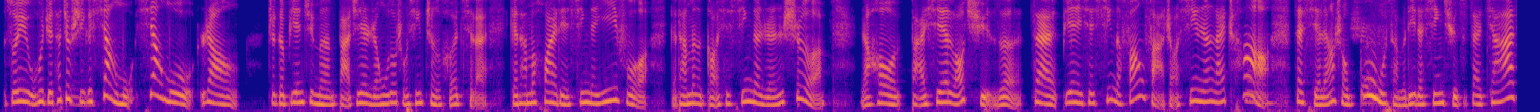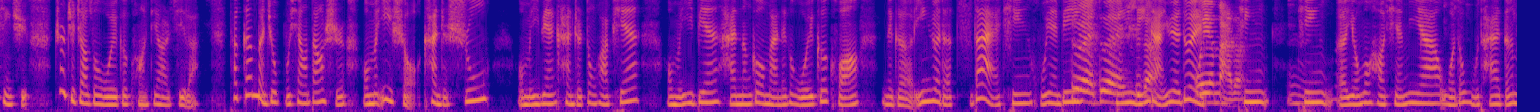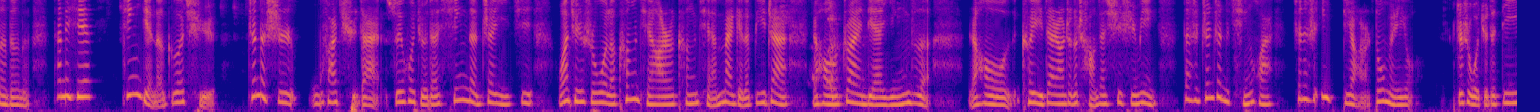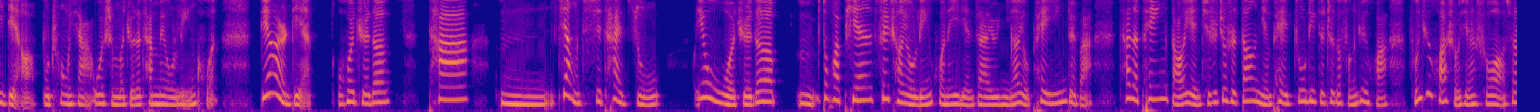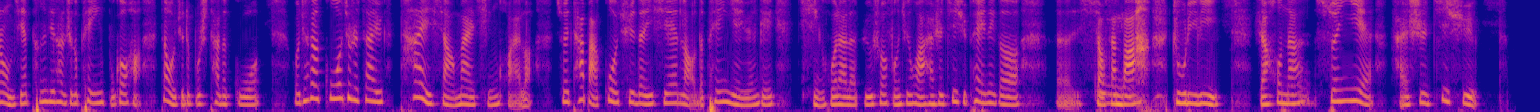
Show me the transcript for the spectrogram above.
所以我会觉得它就是一个项目，项目让这个编剧们把这些人物都重新整合起来，给他们画一点新的衣服，给他们搞一些新的人设，然后把一些老曲子再编一些新的方法，找新人来唱，再写两首不怎么地的新曲子再加进去，这就叫做《维歌狂》第二季了。它根本就不像当时我们一手看着书。我们一边看着动画片，我们一边还能够买那个《维歌狂》那个音乐的磁带，听胡彦斌，对对，听灵感乐队，我也买了，听听呃《有梦好甜蜜》啊，《我的舞台》等等等等。他那些经典的歌曲真的是无法取代，所以会觉得新的这一季完全就是为了坑钱而坑钱，卖给了 B 站，然后赚一点银子，然后可以再让这个厂再续续命。但是真正的情怀。真的是一点儿都没有，这是我觉得第一点啊。补充一下，为什么觉得它没有灵魂？第二点，我会觉得它嗯匠气太足，因为我觉得。嗯，动画片非常有灵魂的一点在于你要有配音，对吧？他的配音导演其实就是当年配朱莉的这个冯俊华。冯俊华首先说啊，虽然我们今天抨击他的这个配音不够好，但我觉得不是他的锅。我觉得他的锅就是在于太想卖情怀了，所以他把过去的一些老的配音演员给请回来了。比如说冯俊华还是继续配那个呃小三八朱丽丽，然后呢孙烨还是继续。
